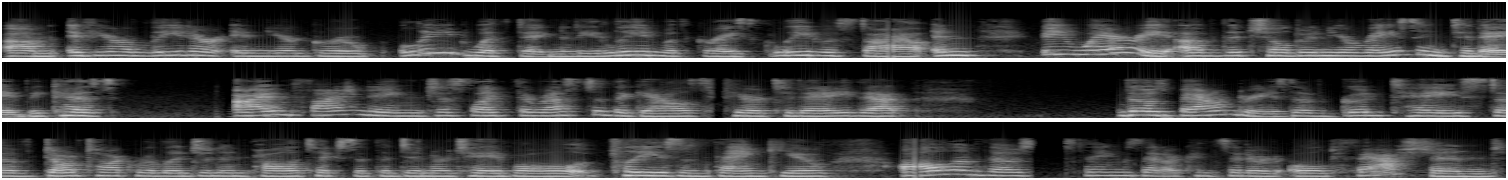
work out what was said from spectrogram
um, if you're a leader in your group lead with dignity lead with grace lead with style and be wary of the children you're raising today because i'm finding just like the rest of the gals here today that those boundaries of good taste, of don't talk religion and politics at the dinner table, please and thank you, all of those things that are considered old fashioned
